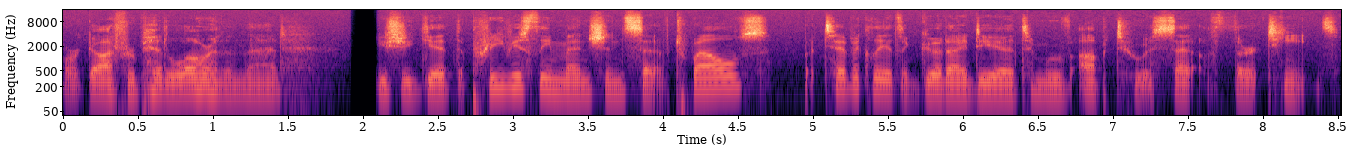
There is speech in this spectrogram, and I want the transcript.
or God forbid lower than that, you should get the previously mentioned set of 12s, but typically it's a good idea to move up to a set of 13s.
